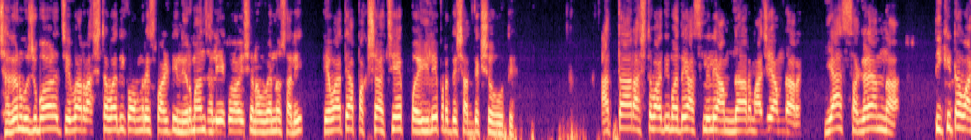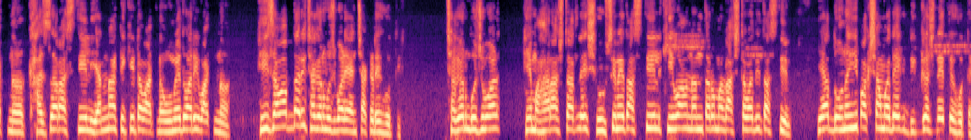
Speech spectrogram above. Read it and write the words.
छगन भुजबळ जेव्हा राष्ट्रवादी काँग्रेस पार्टी निर्माण झाली एकोणीसशे नव्याण्णव साली तेव्हा त्या पक्षाचे पहिले प्रदेशाध्यक्ष होते. आत्ता राष्ट्रवादीमध्ये असलेले आमदार माजी आमदार या सगळ्यांना तिकीटं वाटणं खासदार असतील यांना तिकीटं वाटणं उमेदवारी वाटणं ही जबाबदारी छगन भुजबळ यांच्याकडे होती. छगन भुजबळ हे महाराष्ट्रातले शिवसेनेत असतील किंवा नंतर मग राष्ट्रवादीत असतील या दोनही पक्षामध्ये एक दिग्गज नेते होते.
